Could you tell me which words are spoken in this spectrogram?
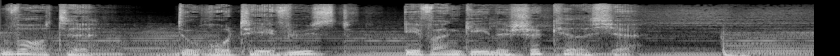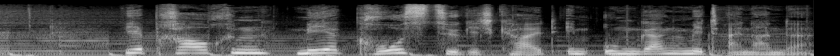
Worte. Dorothee Wüst, Evangelische Kirche. Wir brauchen mehr Großzügigkeit im Umgang miteinander.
